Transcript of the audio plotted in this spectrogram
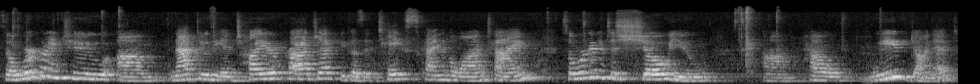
So we're going to um, not do the entire project because it takes kind of a long time. So we're going to just show you um, how we've done it.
